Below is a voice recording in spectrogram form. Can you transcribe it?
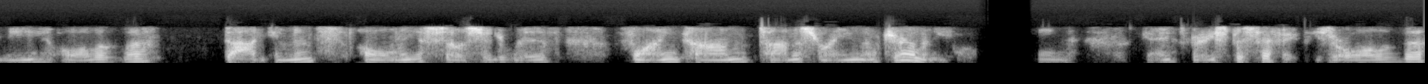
me all of the documents only associated with Flying Tom Thomas Rain of Germany. Okay, it's very specific. These are all of the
